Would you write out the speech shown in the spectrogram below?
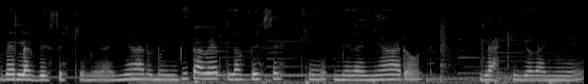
ver las veces que me dañaron, nos invita a ver las veces que me dañaron y las que yo dañé,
